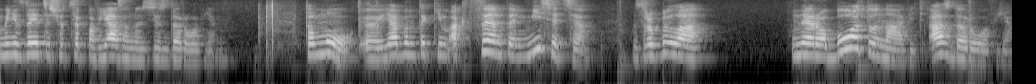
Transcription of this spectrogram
Мені здається, що це пов'язано зі здоров'ям. Тому е, я б таким акцентом місяця зробила не роботу навіть, а здоров'я.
